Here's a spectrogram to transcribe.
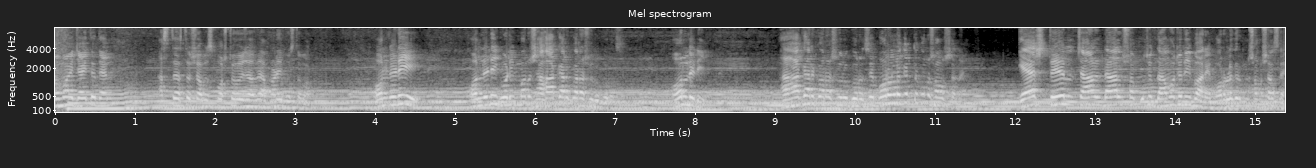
সময় যাইতে দেন, আস্তে আস্তে সব স্পষ্ট হয়ে যাবে, আপনারাই বুঝতে পারবেন। অলরেডি অলরেডি গরিব মানুষ হাহাকার করা শুরু করেছে। অলরেডি হাহাকার করা শুরু করেছে। বড় লোকের তো কোনো সমস্যা নাই। গ্যাস, তেল, চাল, ডাল সব কিছুর দামও যদি বাড়ে বড় লোকের কোনো সমস্যা আছে?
